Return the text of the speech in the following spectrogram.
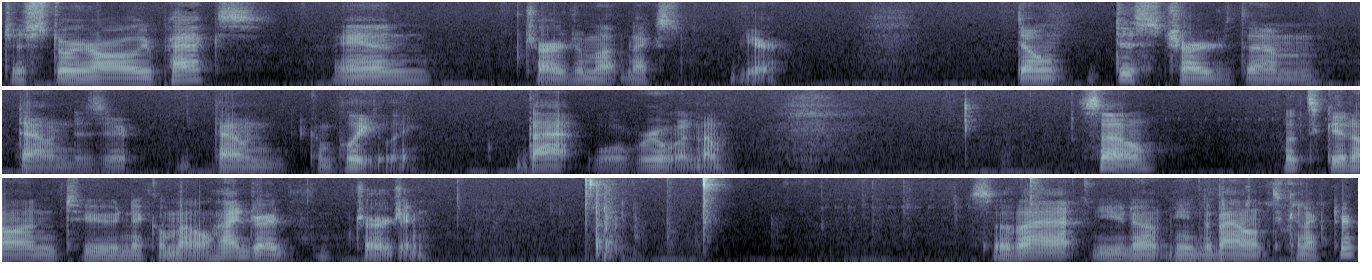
just store all your packs and charge them up next year. Don't discharge them down to zero, down completely. That will ruin them. So, let's get on to nickel metal hydride charging. So that you don't need the balance connector.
